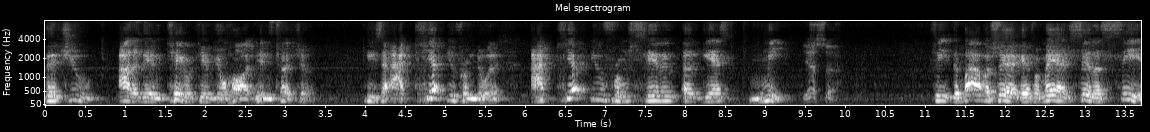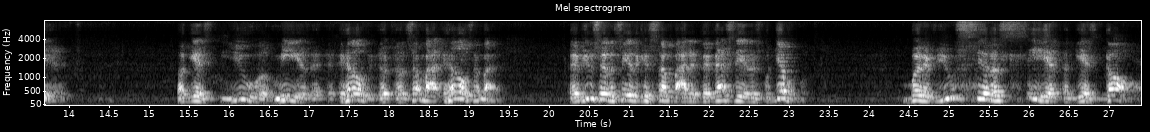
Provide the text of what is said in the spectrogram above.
that you, out of the integrity of your heart, didn't touch her. He said, I kept you from doing it. I kept you from sinning against me. Yes, sir. See, the Bible said if a man sin a sin against you or me, uh, uh, hello, uh, somebody, hello, somebody. If you sin a sin against somebody, then that sin is forgivable. But if you sin a sin against God,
